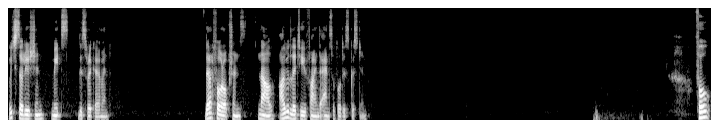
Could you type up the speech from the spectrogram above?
Which solution meets this requirement? There are four options. Now I will let you find the answer for this question. For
